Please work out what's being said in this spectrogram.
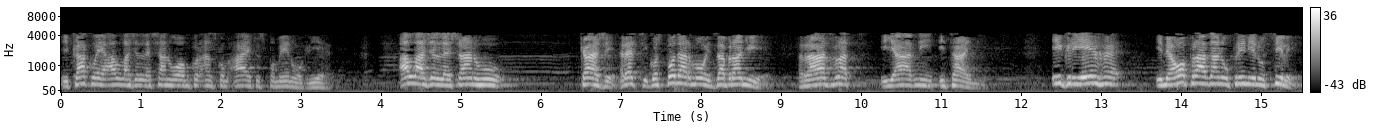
i kako je Allah dželle u ovom kuranskom ajetu spomenuo grijehe. Allah dželle kaže: "Reci, gospodar moj zabranjuje razvrat i javni i tajni i grijehe i neopravdanu primjenu sili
